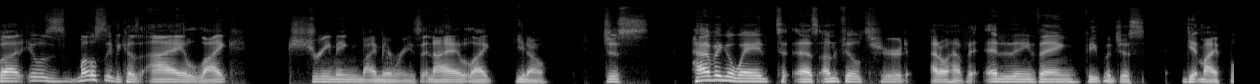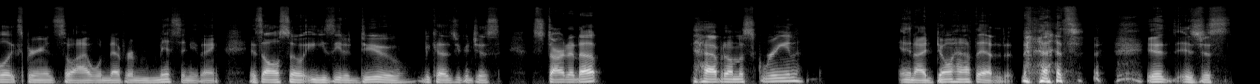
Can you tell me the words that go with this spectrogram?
but it was mostly because I like streaming my memories and I like, you know, just having a way to as unfiltered. I don't have to edit anything. People just get my full experience so I will never miss anything. It's also easy to do because you can just start it up, have it on the screen, and I don't have to edit it. it is just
